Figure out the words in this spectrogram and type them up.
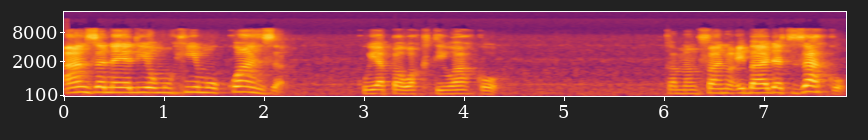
Anza na yaliyo muhimu kwanza, kuyapa wakati wako. Kama mfano ibadat zako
